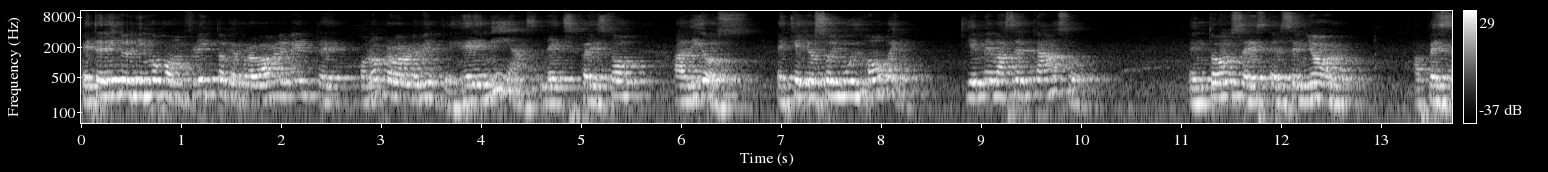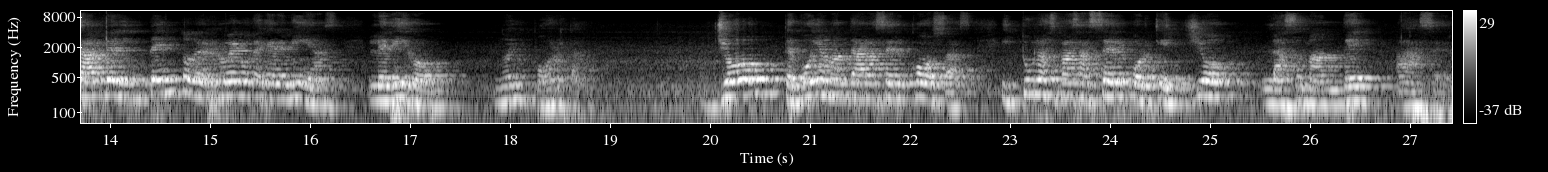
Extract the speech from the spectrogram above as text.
He tenido el mismo conflicto que probablemente, o no probablemente, Jeremías le expresó a Dios, es que yo soy muy joven, ¿quién me va a hacer caso? Entonces el Señor a pesar del intento de ruego de Jeremías, le dijo, no importa, yo te voy a mandar a hacer cosas y tú las vas a hacer porque yo las mandé a hacer.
